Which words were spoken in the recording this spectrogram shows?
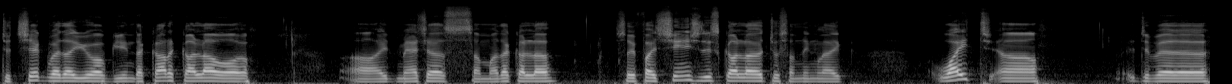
to check whether you have given the correct color or uh, it matches some other color. So if I change this color to something like white uh, it will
